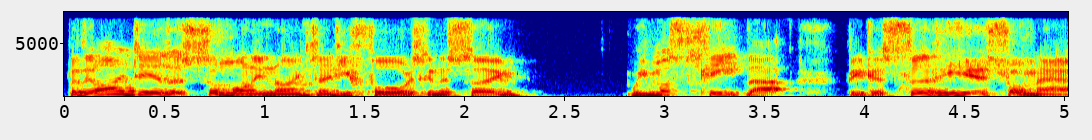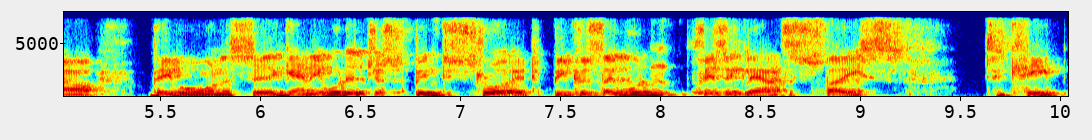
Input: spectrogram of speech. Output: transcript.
But the idea that someone in 1984 is going to say we must keep that because 30 years from now people want to see it again it would have just been destroyed because they wouldn't physically have the space to keep,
